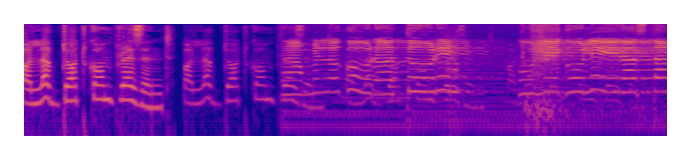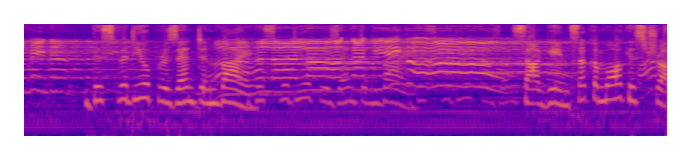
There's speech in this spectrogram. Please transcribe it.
Pallab.com present. Pallab.com present. This video presented by. This video presented by. Sagin Sakam Orchestra.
